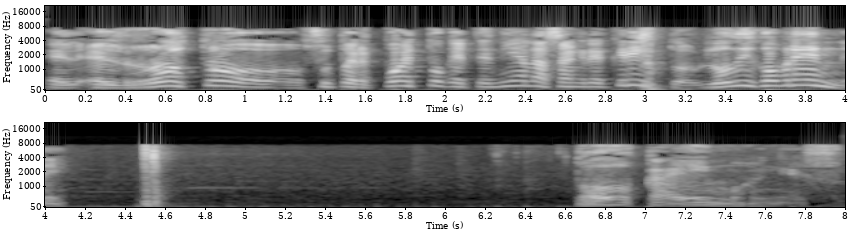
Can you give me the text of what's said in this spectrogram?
el, rostro superpuesto que tenía la sangre de Cristo, lo dijo Brenner. Todos caemos en eso.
